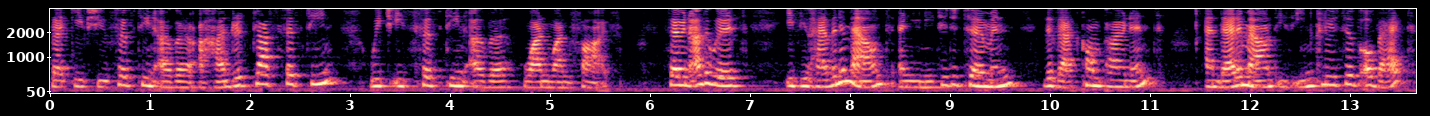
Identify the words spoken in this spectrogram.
that gives you 15 over 100 plus 15, which is 15 over 115. So in other words, if you have an amount and you need to determine the VAT component, and that amount is inclusive of VAT,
